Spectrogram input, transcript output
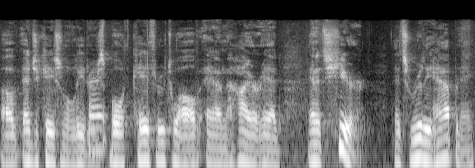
of educational leaders, Right. both K through 12 and higher ed. And it's here. It's really happening.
